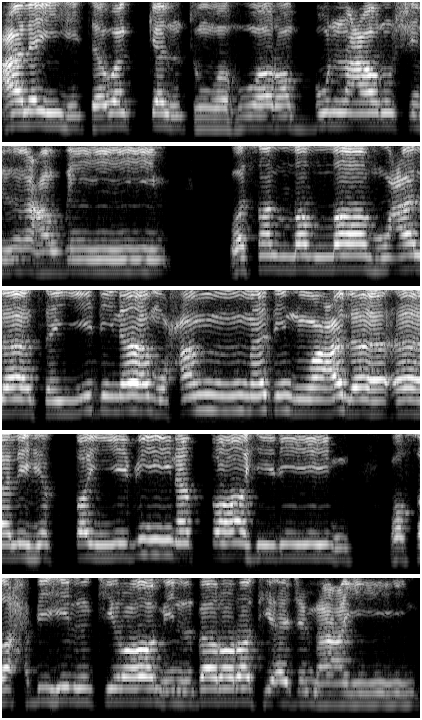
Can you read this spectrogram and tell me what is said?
عليه توكلت وهو رب العرش العظيم. وصلى الله على سيدنا محمد وعلى آله الطيبين الطاهرين وصحبه الكرام البررة أجمعين.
